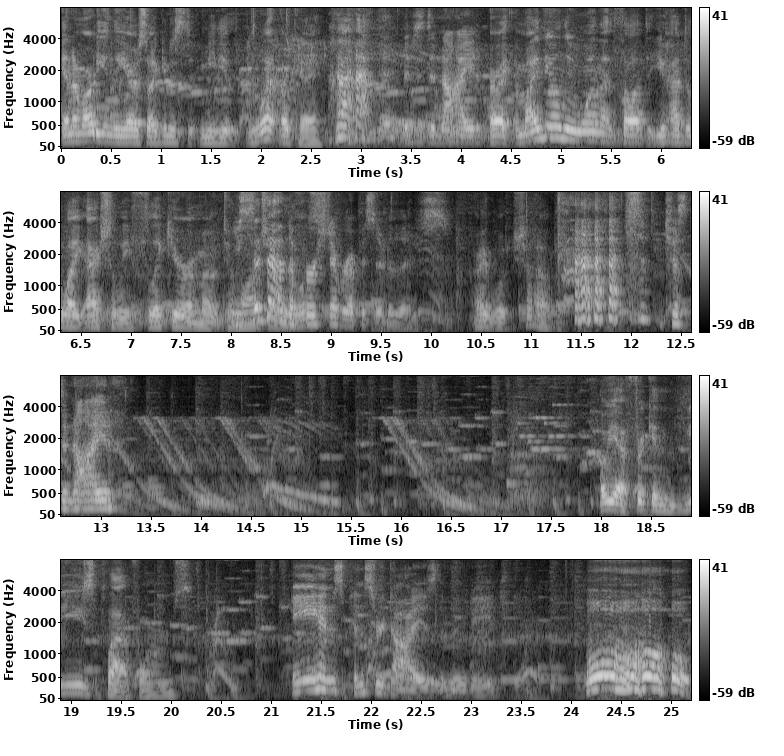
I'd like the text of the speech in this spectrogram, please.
And I'm already in the air, so I can just immediately. What? Okay. it just denied. All right. Am I the only one that thought that you had to like actually flick your remote to You launch? You said that in the first ever episode of this. All right. Well, shut up. just denied. Oh yeah, freaking these platforms. And Spencer dies, the movie. Oh!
